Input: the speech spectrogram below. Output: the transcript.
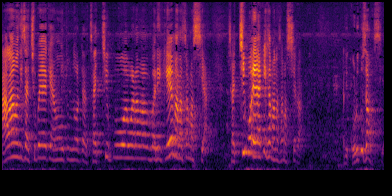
చాలామంది చచ్చిపోయాక ఏమవుతుందో అంటారు చచ్చిపోవడం వరకే మన సమస్య. చచ్చిపోయాక ఇక మన సమస్య కాదు. అది కొడుకు సమస్య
